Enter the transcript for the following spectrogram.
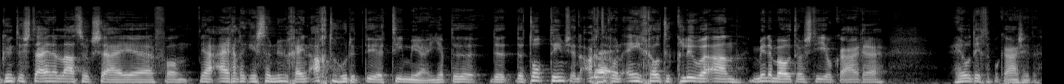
Gunther Steiner laatst ook zei, uh, van ja, eigenlijk is er nu geen achterhoede team meer. Je hebt de, de, de topteams en achter nee. gewoon één grote kluwe aan middenmotors die elkaar uh, heel dicht op elkaar zitten.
